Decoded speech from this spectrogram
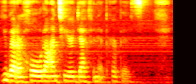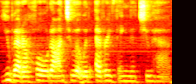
You better hold on to your definite purpose you better hold on to it with everything that you have.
